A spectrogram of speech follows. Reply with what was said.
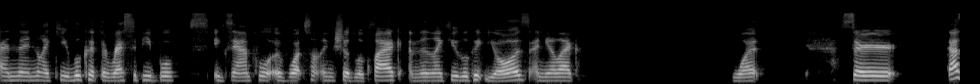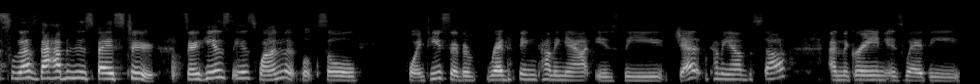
and then like you look at the recipe books example of what something should look like, and then like you look at yours and you're like, what? So that's, that's that happens in space too. So here's here's one that looks all pointy. So the red thing coming out is the jet coming out of the star, and the green is where the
